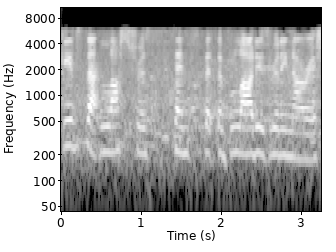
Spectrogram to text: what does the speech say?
gives that lustrous sense that the blood is really nourished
